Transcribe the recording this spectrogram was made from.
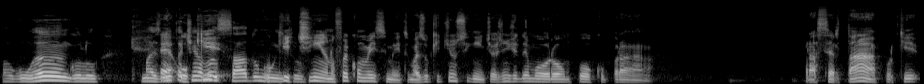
algum ângulo, mas é, nunca tinha que, avançado muito. O que tinha, não foi convencimento, mas o que tinha é o seguinte, a gente demorou um pouco para para acertar, porque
